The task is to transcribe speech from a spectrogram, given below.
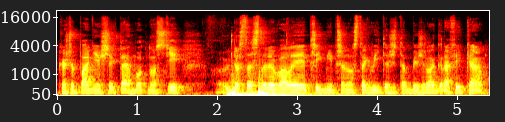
Každopádně ještě k té hmotnosti. Kdo jste sledovali přímý přenos, tak víte, že tam běžela grafika,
